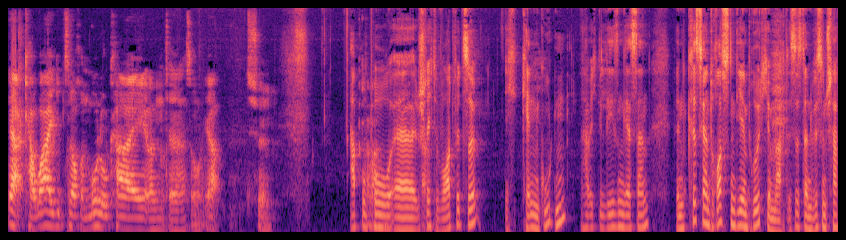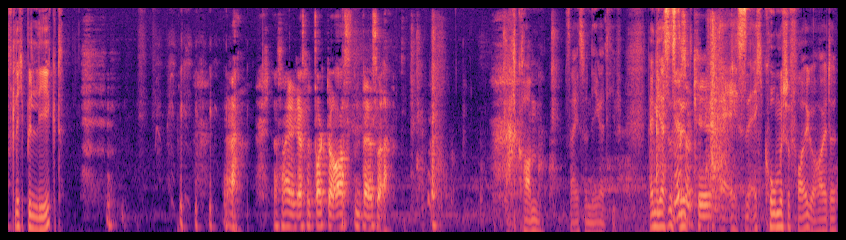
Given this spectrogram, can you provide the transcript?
Ja, Kauai gibt's noch und Molokai und äh, so, ja. Schön. Apropos äh, schlechte Wortwitze. Ich kenne einen guten, habe ich gelesen gestern. Wenn Christian Drosten dir ein Brötchen macht, ist es dann wissenschaftlich belegt? Ja, das meine ich das mit Dr. Austin besser. Ach komm, sei nicht so negativ. Benny, das ist, Ist eine, okay. ey, ist eine echt komische Folge heute.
